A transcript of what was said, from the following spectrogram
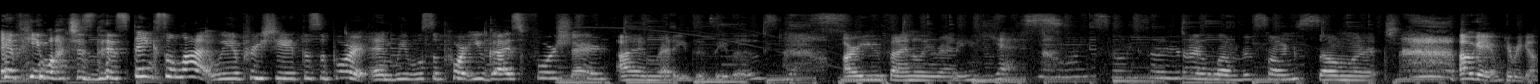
if he watches this, thanks a lot. We appreciate the support and we will support you guys for sure. I am ready to see this. Are you finally ready? yes. Oh, I'm so excited. I love this song so much. Okay, here we go.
